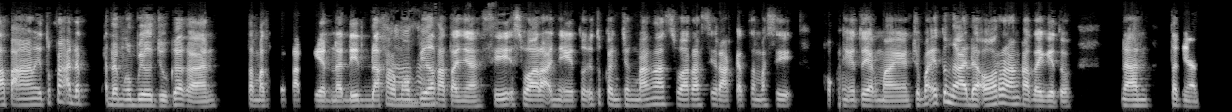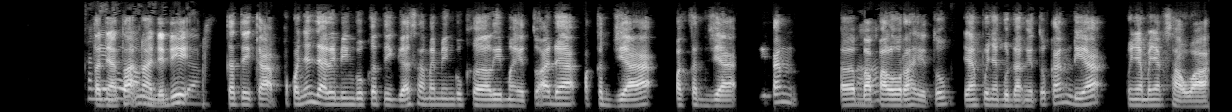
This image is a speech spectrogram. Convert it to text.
lapangan itu kan ada ada mobil juga kan tempat parkir. Nah, di belakang ah mobil ah. katanya si suaranya itu itu kenceng banget suara si raket sama si koknya itu yang main. Cuma itu nggak ada orang katanya gitu. Nah, ternyata Kan ternyata nah jadi gudang. ketika pokoknya dari minggu ketiga sampai minggu kelima itu ada pekerja pekerja ini kan eh, Bapak Ah Lurah itu yang punya gudang itu kan dia punya banyak sawah.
